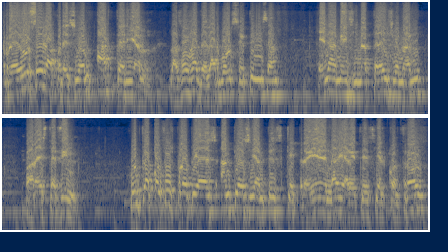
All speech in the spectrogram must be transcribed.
Reduce la presión arterial. Las hojas del árbol se utilizan en la medicina tradicional para este fin, junto con sus propiedades antioxidantes que previenen la diabetes y el control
